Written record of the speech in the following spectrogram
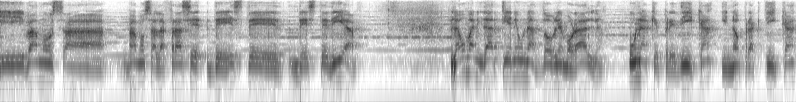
Y vamos a, vamos a la frase de este, de este día. La humanidad tiene una doble moral una que predica y no practica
